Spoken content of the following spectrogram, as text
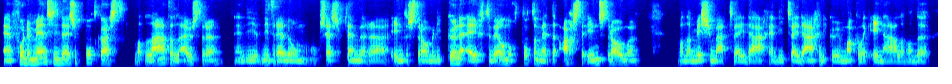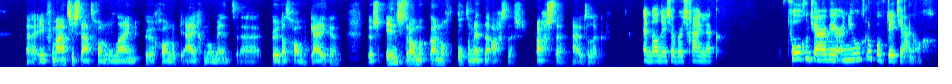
En voor de mensen die deze podcast wat later luisteren en die het niet redden om op 6 september uh, in te stromen, die kunnen eventueel nog tot en met de 8e instromen. Want dan mis je maar twee dagen. En die twee dagen die kun je makkelijk inhalen. Want de uh, informatie staat gewoon online. Kun je gewoon op je eigen moment uh, kun je dat gewoon bekijken. Dus instromen kan nog tot en met de 8e, 8e uiterlijk. En dan is er waarschijnlijk volgend jaar weer een nieuwe groep of dit jaar nog?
